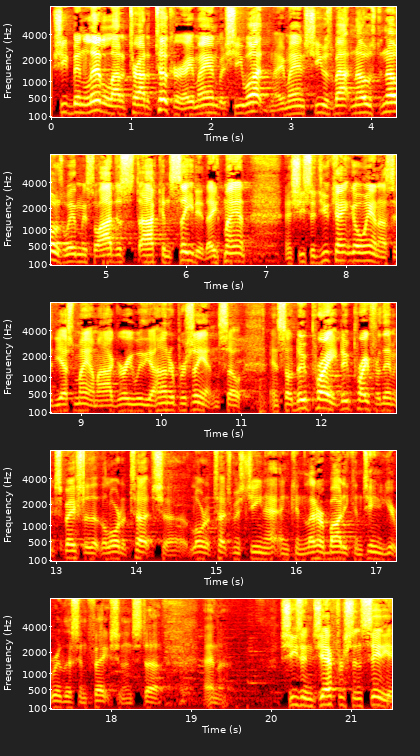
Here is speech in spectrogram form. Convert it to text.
She'd been little, I'd have tried to took her. Amen. But she wasn't. Amen. She was about nose to nose with me, so I just I conceded. Amen. And she said, "You can't go in." I said, "Yes, ma'am. I agree with you 100 percent." And so, and so, do pray, do pray for them, especially that the Lord will touch, uh, Lord will touch Miss Jean and can let her body continue to get rid of this infection and stuff. And uh, she's in Jefferson City.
